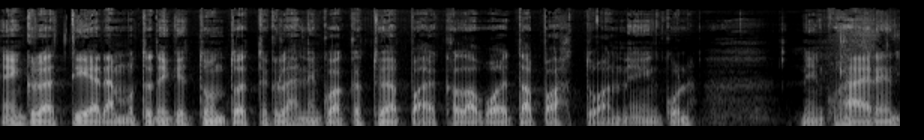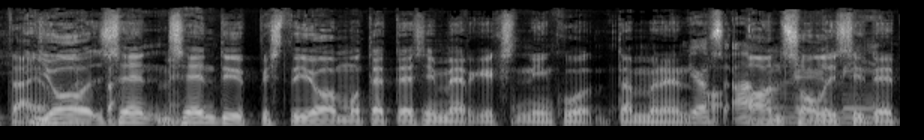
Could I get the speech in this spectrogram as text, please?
en kyllä tiedä, mutta jotenkin tuntuu, että kyllähän niin kuin aika työpaikalla voi tapahtua niin kuin, niin kuin häirintää. Joo, sen, niin. sen tyyppistä joo, mutta et esimerkiksi niin kuin tämmöinen unsolicited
